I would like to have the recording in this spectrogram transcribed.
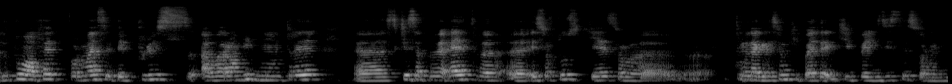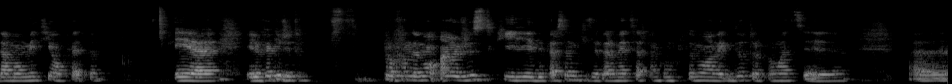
du coup, en fait, pour moi, c'était plus avoir envie de montrer ce que ça peut être et surtout ce qui est sur une agression qui peut, qui peut exister dans mon métier, en fait. Et, et le fait que je trouve profondément injuste qu'il y ait des personnes qui se permettent certains comportements avec d'autres, pour moi, c'est euh,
